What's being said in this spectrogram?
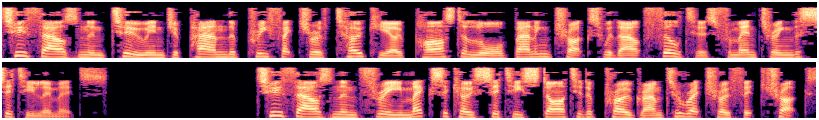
2002 in Japan the prefecture of Tokyo passed a law banning trucks without filters from entering the city limits. 2003 Mexico City started a program to retrofit trucks.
